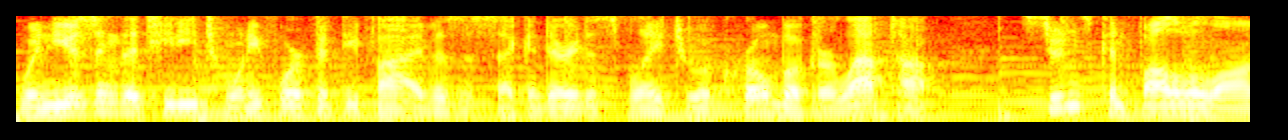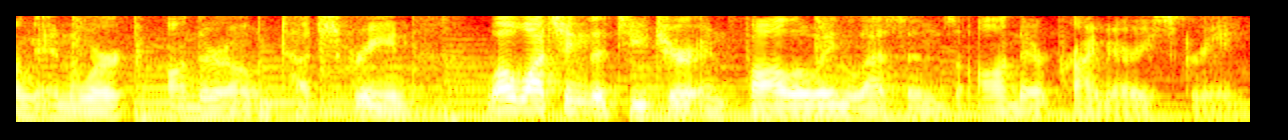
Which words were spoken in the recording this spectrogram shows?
When using the TD2455 as a secondary display to a Chromebook or laptop, students can follow along and work on their own touchscreen while watching the teacher and following lessons on their primary screen.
